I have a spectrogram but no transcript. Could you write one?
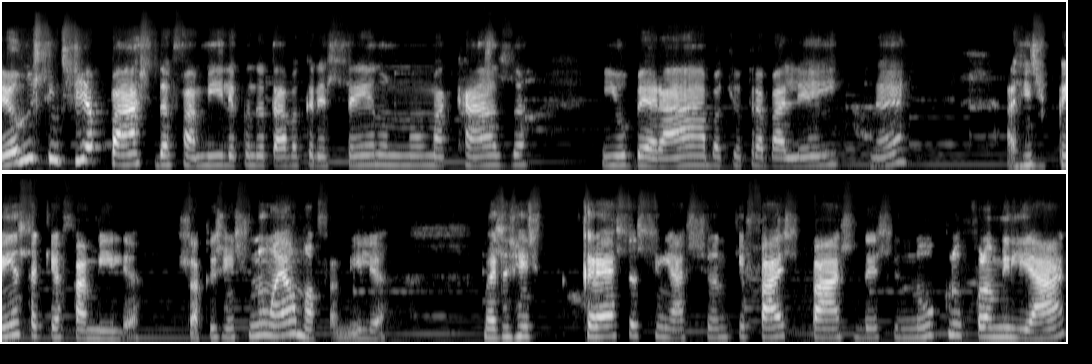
eu me sentia parte da família quando eu estava crescendo numa casa em Uberaba, que eu trabalhei, né? A gente pensa que é família, só que a gente não é uma família, mas a gente cresce assim, achando que faz parte desse núcleo familiar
